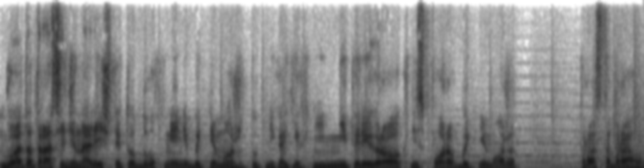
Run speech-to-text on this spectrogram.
В этот раз единоличный, тут двух мнений быть не может. Тут никаких ни, ни переигровок, ни споров быть не может. Просто браво.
